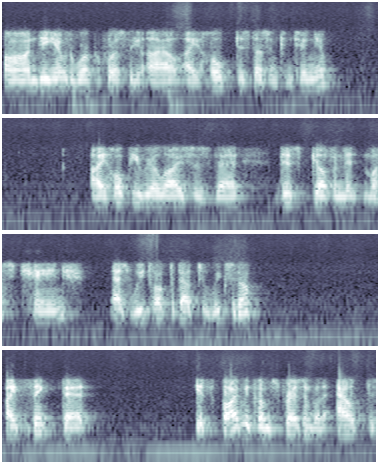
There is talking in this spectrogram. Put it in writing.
on being able to work across the aisle. I hope this doesn't continue. I hope he realizes that this government must change, as we talked about two weeks ago. I think that if Biden becomes president without the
